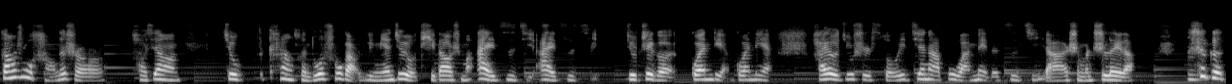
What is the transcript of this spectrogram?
刚入行的时候，好像就看很多书稿里面就有提到什么爱自己，爱自己，就这个观点观念，还有就是所谓接纳不完美的自己啊什么之类的，这个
